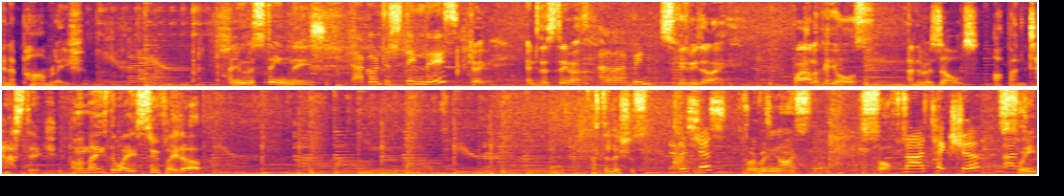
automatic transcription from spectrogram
in a palm leaf. And you're going to steam these. I'm going to steam these. Okay, into the steamer. And I've been Excuse me, darling. Wow, look at yours. And the results are fantastic. I'm amazed the way it's souffled up. Delicious. delicious. It's got a really nice, soft, Nice texture. Nice sweet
